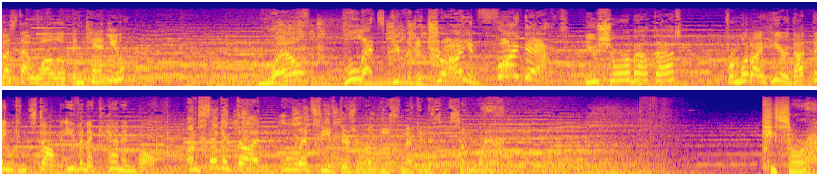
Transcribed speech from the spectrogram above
Bust that wall open, can't you? Well, let's give it a try and find out! You sure about that? From what I hear, that thing can stop even a cannonball. On second thought, let's see if there's a release mechanism somewhere. Kisara,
